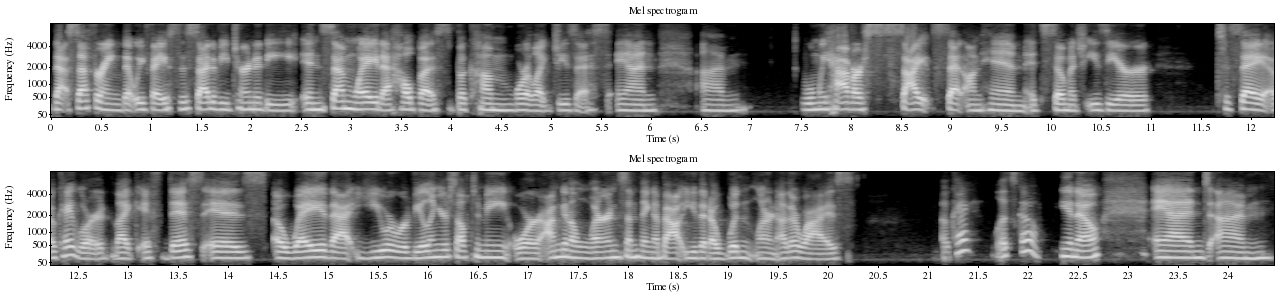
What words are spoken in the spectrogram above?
that suffering that we face this side of eternity in some way to help us become more like Jesus. And um, when we have our sights set on him, it's so much easier to say, okay, Lord, like if this is a way that you are revealing yourself to me, or I'm going to learn something about you that I wouldn't learn otherwise, okay, let's go, you know? And um,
